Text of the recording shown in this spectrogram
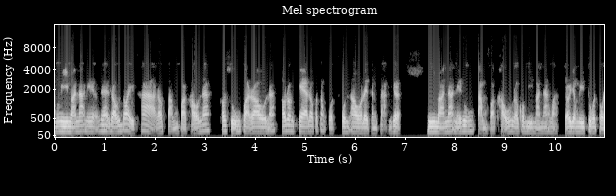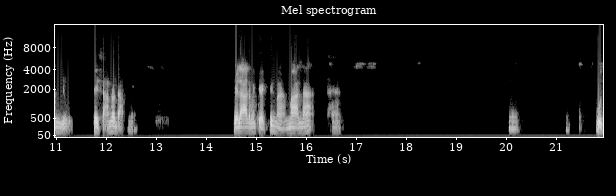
มันมีมานะนี่เราด้อยค่าเราต่ำกว่าเขานะเขาสูงกว่าเรานะเขารังแกเราก็ต้องอดทนเอาอะไรต่างๆก็ มีมานะในรุ่งต่ำกว่าเขา เราก็มีมานะว่า เรายังมีตัวตนอยู่ในสามระดับเนี่ย เวลาเรามันเกิดขึ้นมา มานะอุท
